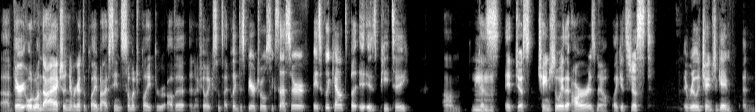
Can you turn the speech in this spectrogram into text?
a very old one that I actually never got to play, but I've seen so much playthrough of it, and I feel like since I played the spiritual successor, basically counts. But it is PT, um, because it just changed the way that horror is now. Like it's just it really changed the game, and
